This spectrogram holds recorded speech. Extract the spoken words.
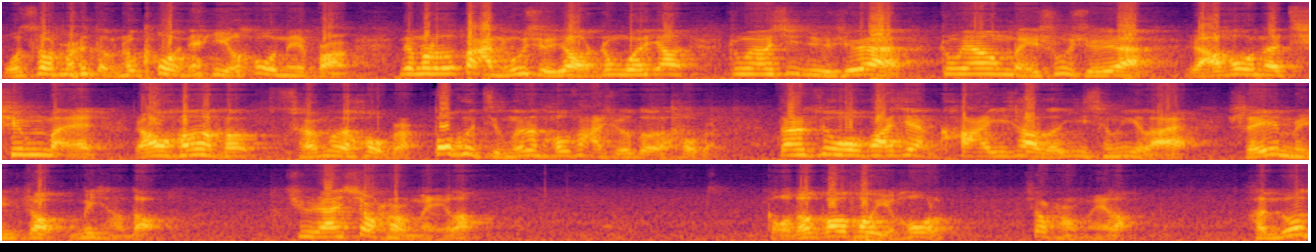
我专门等着过年以后那帮，那帮都大牛学校，中国央中央戏剧学院、中央美术学院，然后呢清美，然后很很全部在后边，包括景德镇陶瓷大学都在后边。但是最后发现，咔一下子疫情一来，谁也没招，没想到，居然校考没了，搞到高考以后了，校考没了，很多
